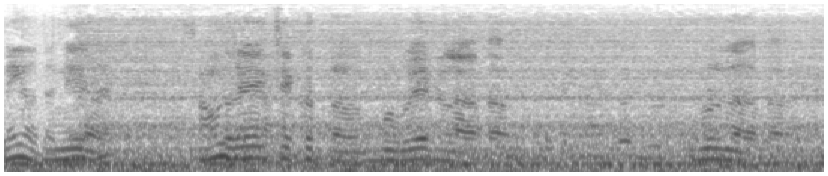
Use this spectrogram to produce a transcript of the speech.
नहीं होता नहीं क्या? आता साउंड तो एक चेक करता हूँ ब्रेक लगाता हूँ बुल लगाता हूँ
